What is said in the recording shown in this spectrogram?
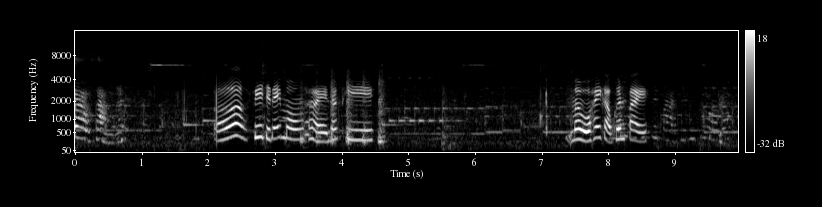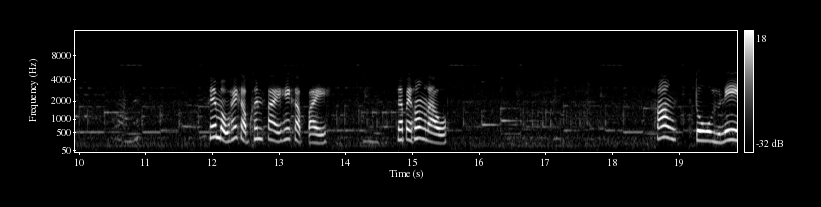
เปลี่ยนเจ้าสั่งนะเออ พี่จะได้มองหายสักทีมาบอกให้กลับขึ้นไปสิบบาทคือที่ตัวปะสั่งไหมให้หมอให้กลับขึ้นไปให้กลับไป แล้วไปห้องเรา ห้องตูอยู่นี่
